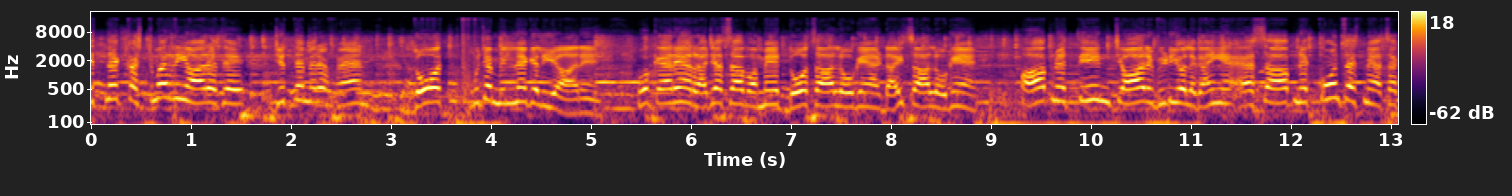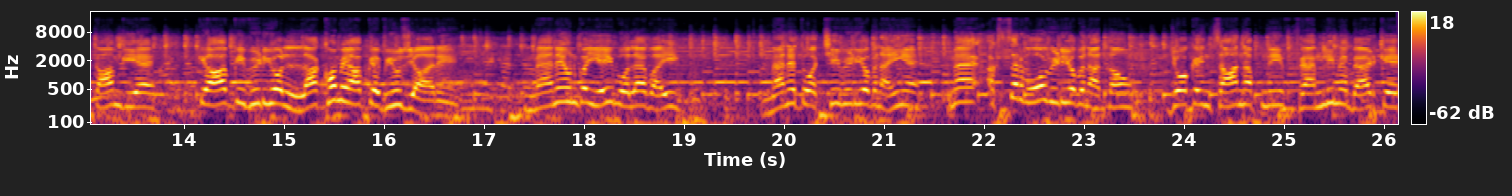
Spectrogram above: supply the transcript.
इतने कस्टमर नहीं आ रहे थे, जितने मेरे फ़ैन दोस्त मुझे मिलने के लिए आ रहे हैं। वो कह रहे हैं, राजा साहब, हमें दो साल हो गए हैं, ढाई साल हो गए हैं आपने तीन चार वीडियो लगाई हैं। ऐसा आपने कौन सा इसमें ऐसा काम किया है कि आपकी वीडियो लाखों में आपके व्यूज़ जा रहे हैं? मैंने उनको यही बोला है भाई, मैंने तो अच्छी वीडियो बनाई है। मैं अक्सर वो वीडियो बनाता हूँ जो कि इंसान अपनी फैमिली में बैठ के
